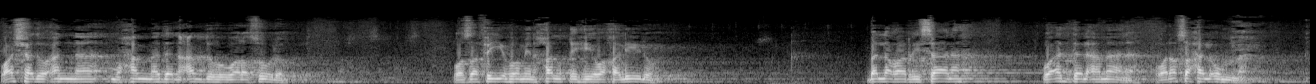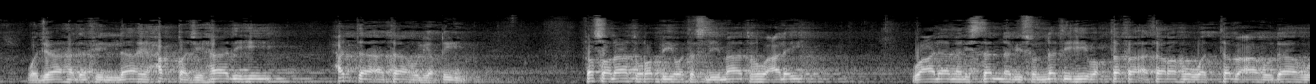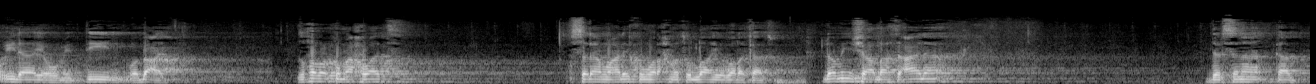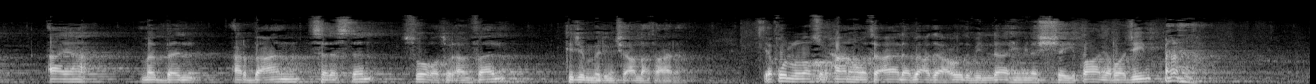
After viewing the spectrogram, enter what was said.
وأشهد أن محمدا عبده ورسوله وصفيه من خلقه وخليله بلغ الرسالة وأدى الأمانة ونصح الأمة وجاهد في الله حق جهاده حتى أتاه اليقين فصلاة ربي وتسليماته عليه وعلى من استن بسنته واقتفى أثره واتبع هداه إلى يوم الدين وبعد خبركم أوات السلام عليكم ورحمة الله وبركاته لوم إن شاء الله تعالى درسنا آية مبلأربعا سلس سورة الأنفال كجمر إن شاء الله تعالى يقول الله سبحانه وتعالى بعد أعوذ بالله من الشيطان الرجيم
